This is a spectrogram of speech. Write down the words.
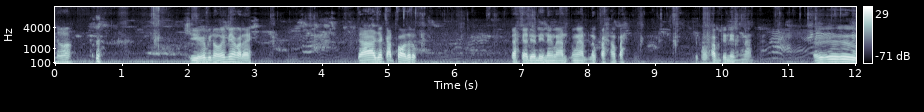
เนาะขี่ครับพี่น้องให้แม่ก่อนเลยจะจะกัดพ่อซะลูกไปไปเดินเล่นหลังร้านหลังร้านลงไปเข้าไปเดี๋ยวพอครับเดินเล่นหลังร้านเออ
